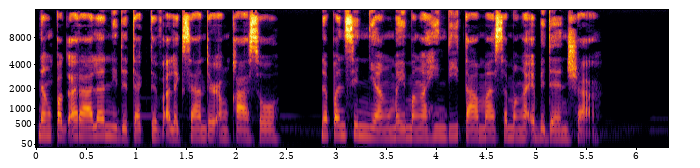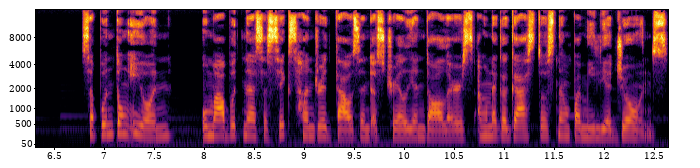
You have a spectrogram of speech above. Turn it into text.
Nang pag-aralan ni Detective Alexander ang kaso, napansin niyang may mga hindi tama sa mga ebidensya. Sa puntong iyon, umabot na sa 600,000 Australian dollars ang nagagastos ng pamilya Jones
